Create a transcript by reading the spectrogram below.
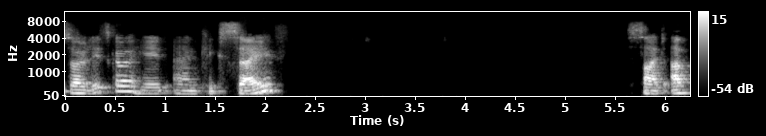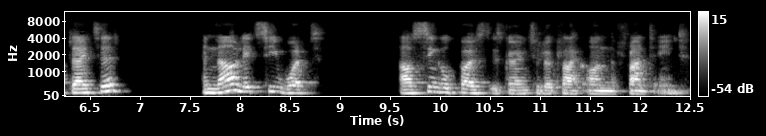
So let's go ahead and click Save. Site updated. And now let's see what our single post is going to look like on the front end.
